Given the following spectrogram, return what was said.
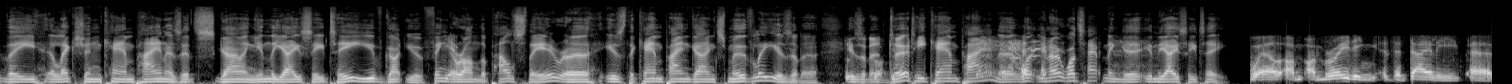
the election campaign as it's going in the ACT? You've got your finger yep. on the pulse there. Uh, is the campaign going smoothly? Is it a is it a dirty campaign? Uh, what, you know what's happening in the ACT? Well, I'm, I'm reading the daily uh,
